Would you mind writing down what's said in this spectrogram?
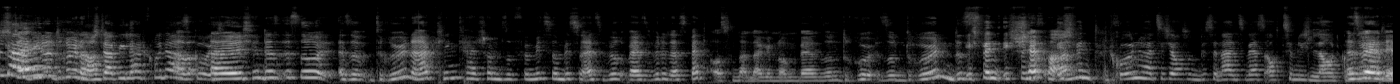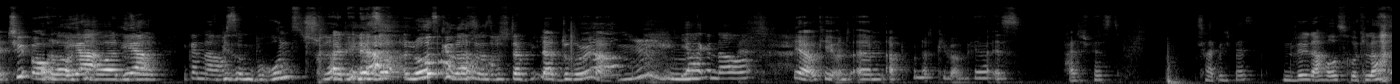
Stabiler Dröhner. Stabiler Grüner ist gut. äh, ich finde, das ist so, also Dröhner klingt halt schon so für mich so ein bisschen, als würde, als würde das Bett auseinandergenommen werden. So ein, Drö, so ein dröhnendes ich finde, ich finde, Scheppern. ich finde, Dröhnen hört sich auch so ein bisschen an, als wäre es auch ziemlich laut geworden. Als wäre der Typ auch laut ja, geworden. Ja, genau. So, wie so ein Brunstschrei, den er so losgelassen hat, so ein stabiler Dröhner. Mhm. Ja, genau. Ja, okay, und ähm, ab 100 Kiloampere ist, halte ich fest, Ich halte mich fest. Ein wilder Hausrüttler.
